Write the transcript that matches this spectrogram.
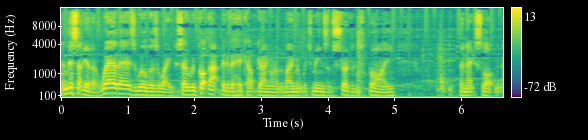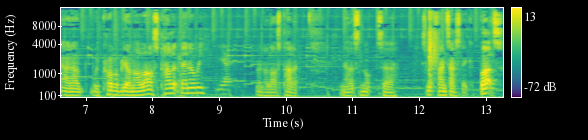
and this and the other. Where there's a will, there's a way. So we've got that bit of a hiccup going on at the moment, which means I'm struggling to buy the next lot. And uh, we're probably on our last pallet then, are we? Yeah. We're on our last pallet. Now that's not, uh, it's not fantastic, but.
